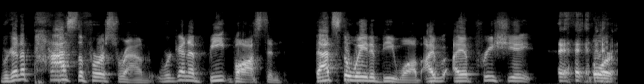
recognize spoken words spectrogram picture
We're going to pass the first round. We're going to beat Boston. That's the way to be, Wob. I I appreciate your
